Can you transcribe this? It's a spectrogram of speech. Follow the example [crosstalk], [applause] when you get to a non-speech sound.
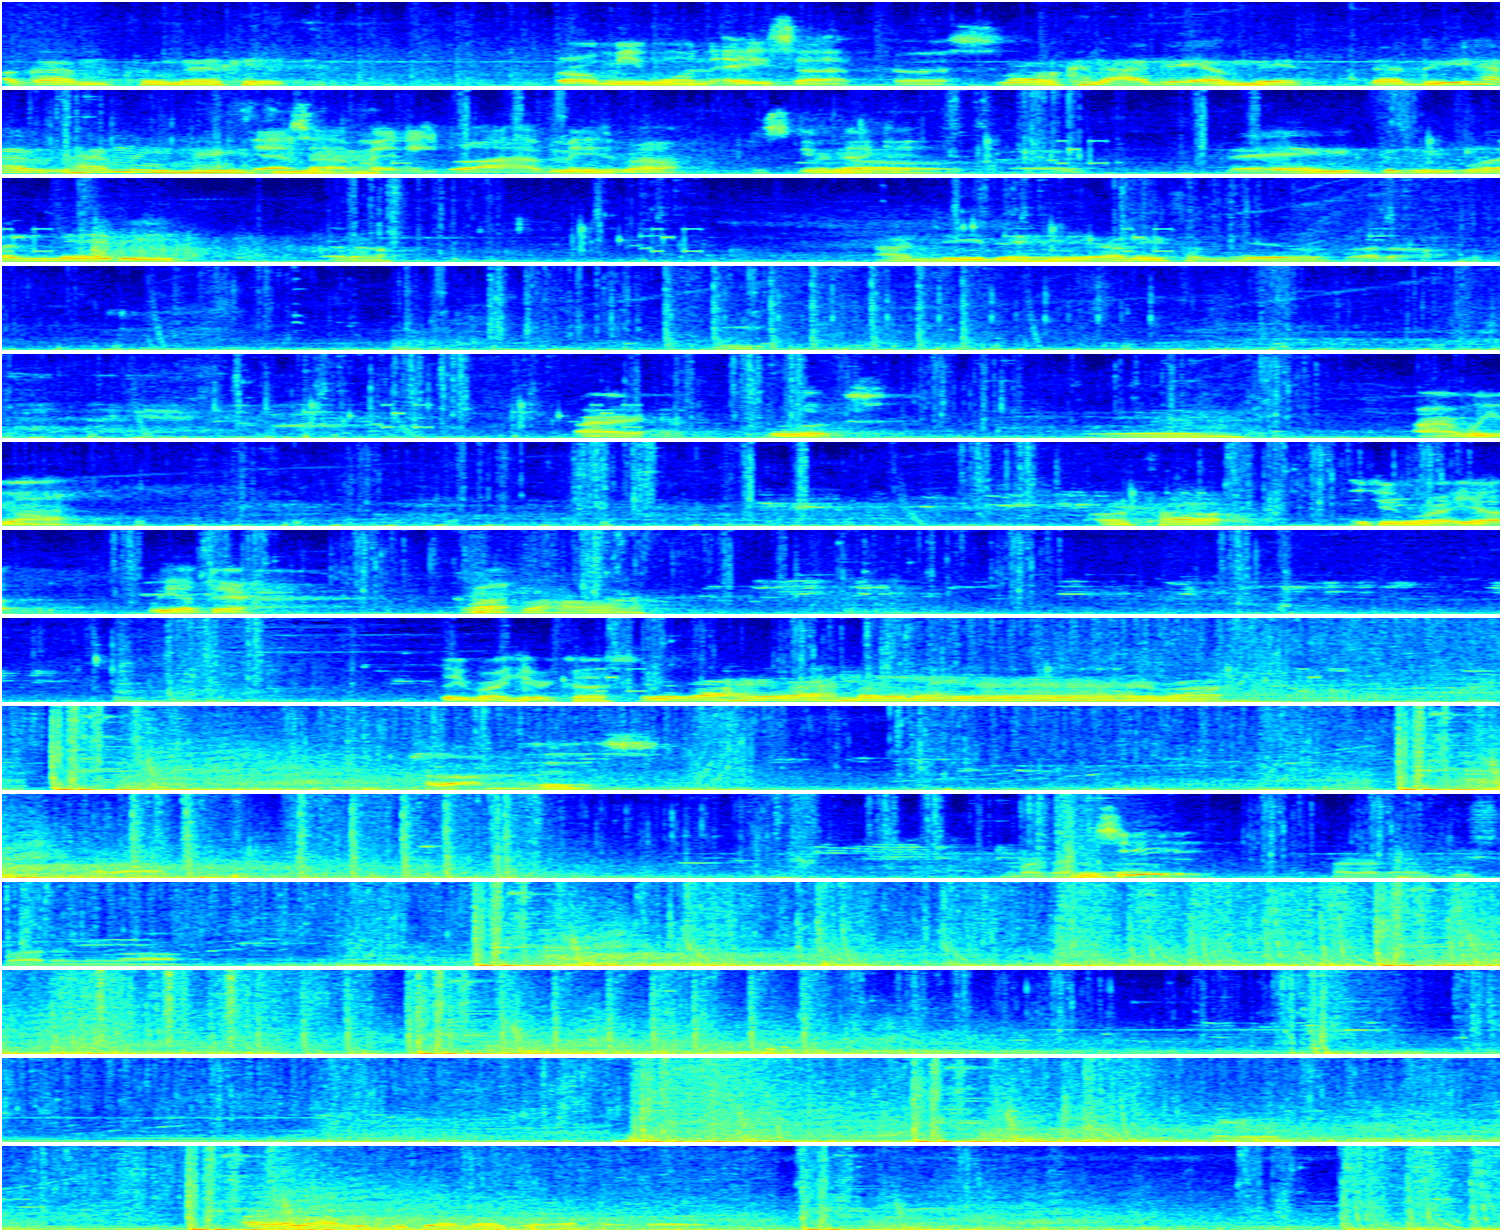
I got him two medkits. Throw me one ASAP, cuz. Bro, can I get a mid? Now, do you have how many minis? Yes, I have minis, bro. I have minis, bro. Just give me No, that bro. Dang, you took me one midi. Hold on. I need a heal. I need some heals. Hold on. Alright, good looks. Mm, Alright, we gone. Oh, on top. These people right, yep. We up there. Come What's on. behind? They right here, cuz. Here, right here, right. No, no, no, here, here, here, here, right. How about this? Hold on. I got, Let me see it. I got an empty slot anyway. Look bro.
